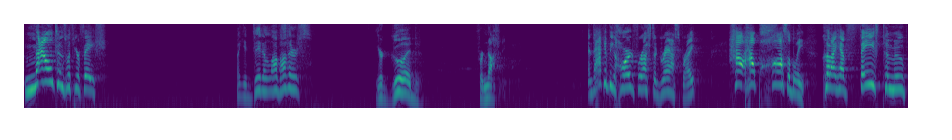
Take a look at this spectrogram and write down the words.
mountains with your faith but you didn't love others. You're good for nothing. And that can be hard for us to grasp, right? How, how possibly could I have faith to move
